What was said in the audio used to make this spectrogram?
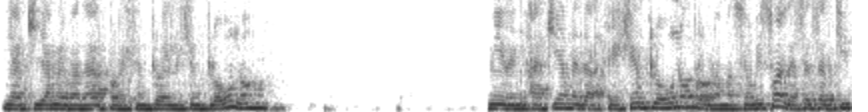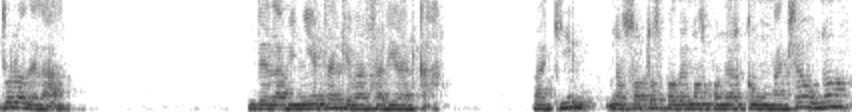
Y aquí ya me va a dar, por ejemplo, el ejemplo 1. Miren, aquí ya me da ejemplo 1, programación visual. Ese es el título de la, de la viñeta que va a salir acá. Aquí nosotros podemos poner con un H1.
